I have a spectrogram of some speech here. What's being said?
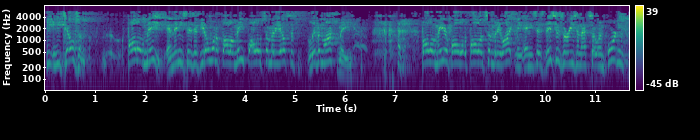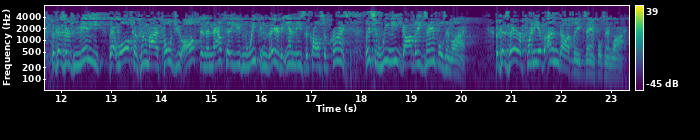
He, he tells them, follow me. And then he says, if you don't want to follow me, follow somebody else that's living like me. follow me or follow, follow somebody like me. And he says, this is the reason that's so important because there's many that walk of whom I have told you often and now tell you even weeping, they are the enemies of the cross of Christ. Listen, we need godly examples in life because there are plenty of ungodly examples in life.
